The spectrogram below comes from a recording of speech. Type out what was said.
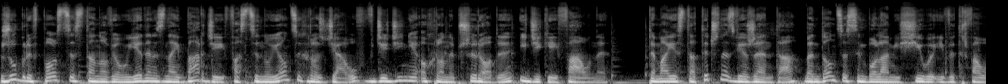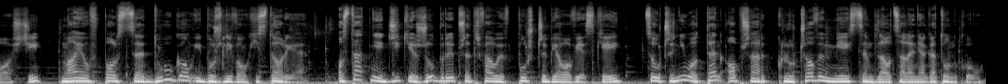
Żubry w Polsce stanowią jeden z najbardziej fascynujących rozdziałów w dziedzinie ochrony przyrody i dzikiej fauny. Te majestatyczne zwierzęta, będące symbolami siły i wytrwałości, mają w Polsce długą i burzliwą historię. Ostatnie dzikie żubry przetrwały w Puszczy Białowieskiej, co uczyniło ten obszar kluczowym miejscem dla ocalenia gatunku.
